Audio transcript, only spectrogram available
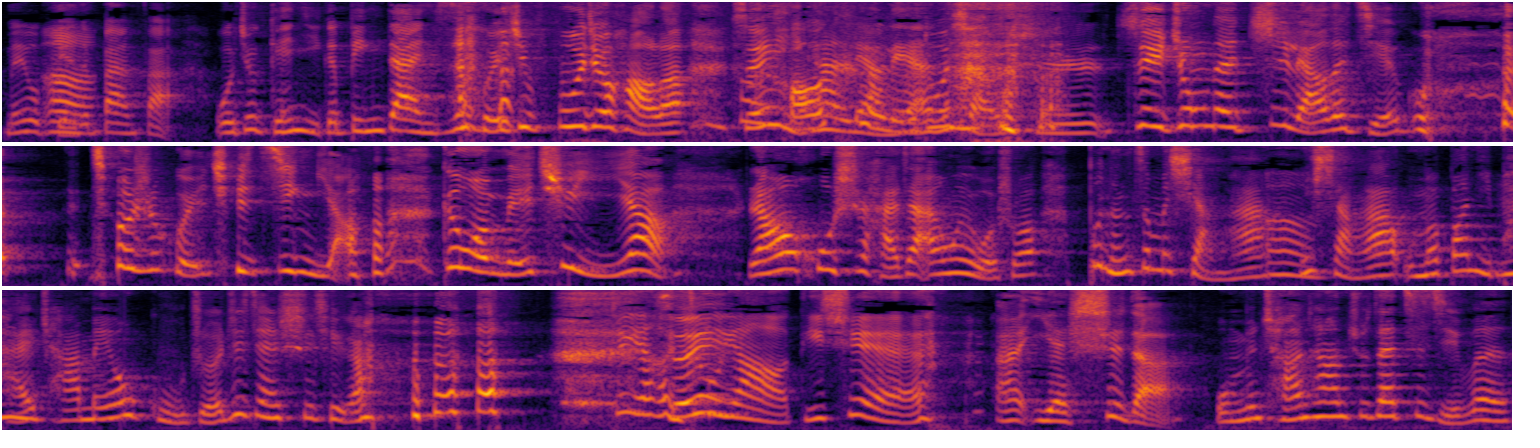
没有别的嗯办法，我就给你一个冰袋，你自己回去敷就好了。所以你看，两个多小时，最终的治疗的结果 就是回去静养，跟我没去一样。然后护士还在安慰我说：“不能这么想啊，嗯你想啊，我们帮你排查没有骨折这件事情啊。这也很重要，的确。啊，也是的，我们常常就在自己问：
